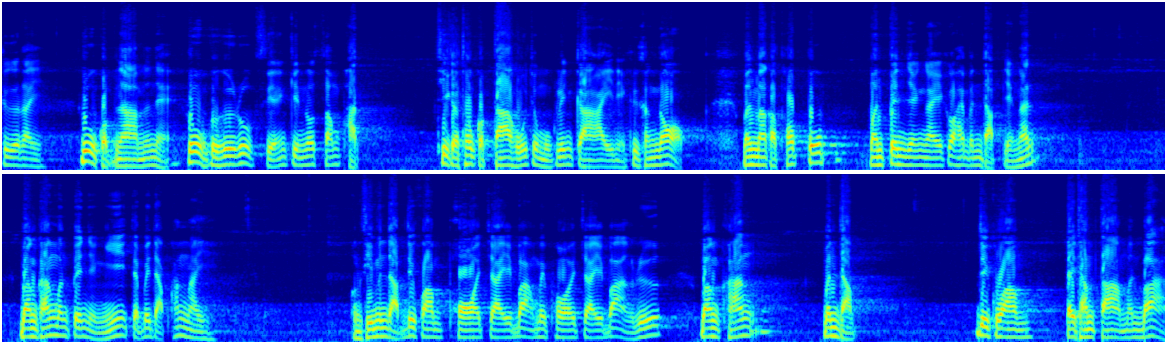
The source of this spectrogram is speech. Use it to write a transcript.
คืออะไร รูปกับนามนั่นแหละรูปก็คือรูปเสียงกลิ่นรสสัมผัส ที่กระทบกับตาหูจมูกลิ้นกายเนี่ยคือข้างนอก มันมากระทบปุ๊บมันเป็นยังไงก็ให้มันดับอย่างนั้น บางครั้งมันเป็นอย่างนี้แต่ไปดับข้างใน บางทีมันดับด้วยความพอใจบ้างไม่พอใจบ้าง หรือบางครั้งมันดับด้วยความไปทำตามมันบ้าง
